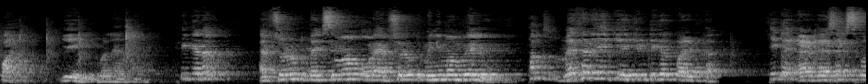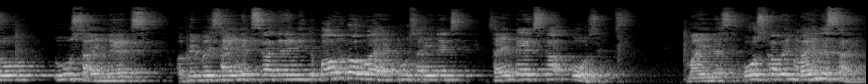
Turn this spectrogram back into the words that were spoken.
पाई ये इंटरवल है। ठीक है ना? एब्सोल्यूट मैक्सिमम और एब्सोल्यूट मिनिमम वैल्यू हम मेथड ये किए क्रिटिकल पॉइंट तक, ठीक है? एड्रेस एक्स करो टू साइन एक्स और फिर भाई साइन एक्स का करेंगे तो पावर का हुआ है two sine X sine X का कोस एक्स माइनस कोस का भाई माइनस साइन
